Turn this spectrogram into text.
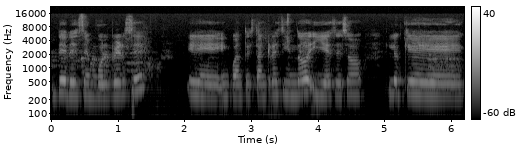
de desenvolverse eh, en cuanto están creciendo y es eso lo que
